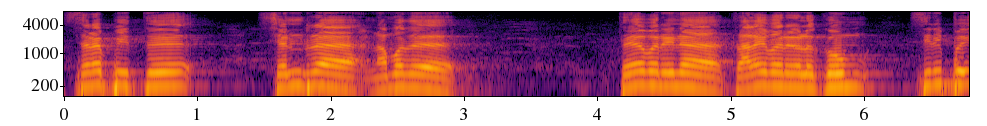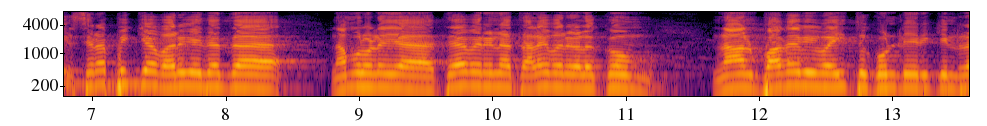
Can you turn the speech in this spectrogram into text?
சிறப்பித்து சென்ற நமது தேவரின தலைவர்களுக்கும் சிரிப்பி சிறப்பிக்க வருகை தந்த நம்மளுடைய தேவரின தலைவர்களுக்கும் நான் பதவி வைத்து கொண்டிருக்கின்ற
